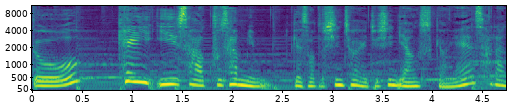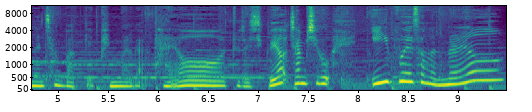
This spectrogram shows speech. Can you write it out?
또 K2493님께서도 신청해 주신 양수경의 사랑은 창밖에 빗물 같아요. 들으시고요. 잠시 후 2부에서 만나요.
